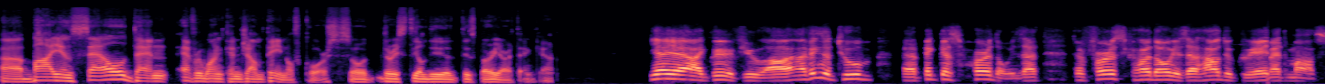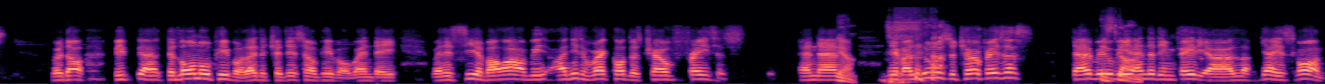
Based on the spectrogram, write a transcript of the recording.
uh, buy and sell, then everyone can jump in, of course. So there is still the, this barrier, I think. Yeah. Yeah, yeah, I agree with you. Uh, I think the two uh, biggest hurdle is that the first hurdle is that how to create MetaMask without uh, the normal people, like the traditional people, when they when they see about oh, we I need to record the twelve phrases, and then yeah. if I lose the twelve phrases, that will it's be ended in failure. Yeah, it's gone.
